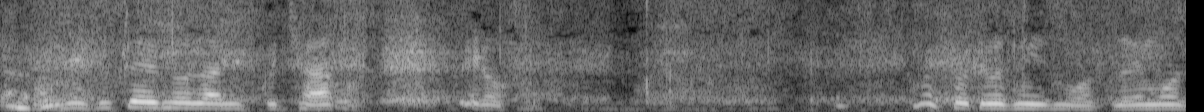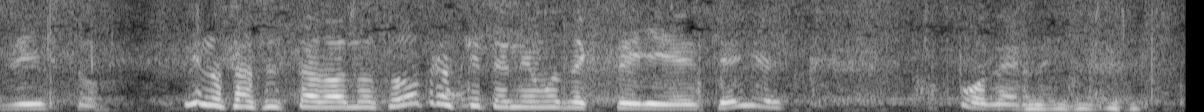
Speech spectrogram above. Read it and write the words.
Tal vez ustedes no lo han escuchado, pero nosotros mismos lo hemos visto. Y nos ha asustado a nosotros que tenemos la experiencia y el poder de ser.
